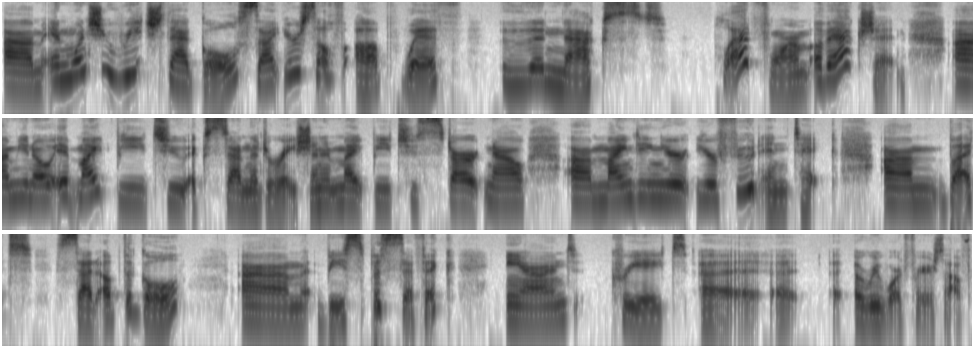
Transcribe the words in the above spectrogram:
Um, and once you reach that goal, set yourself up with the next platform of action. Um, you know, it might be to extend the duration. It might be to start now um, minding your your food intake. Um, but set up the goal, um, be specific, and create a, a a reward for yourself.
